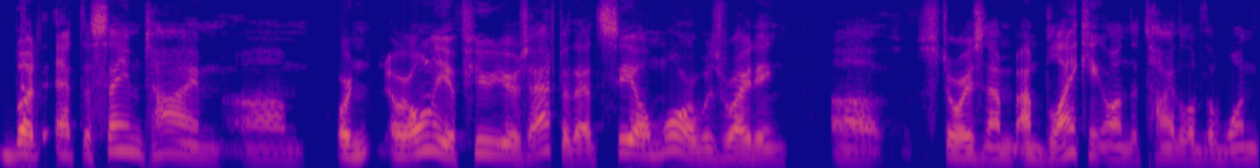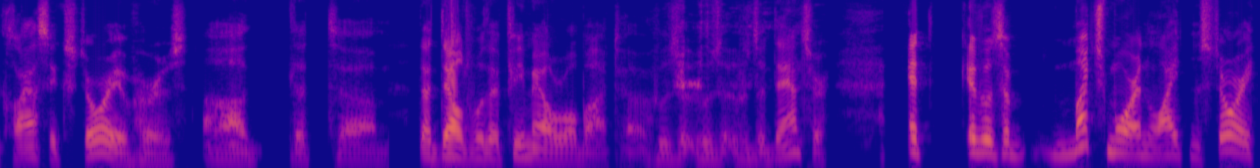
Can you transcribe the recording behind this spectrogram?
But at the same time, um, or or only a few years after that, C.L. Moore was writing uh, stories, and I'm, I'm blanking on the title of the one classic story of hers uh, that um, that dealt with a female robot uh, who's a, who's a, who's a dancer. It it was a much more enlightened story,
